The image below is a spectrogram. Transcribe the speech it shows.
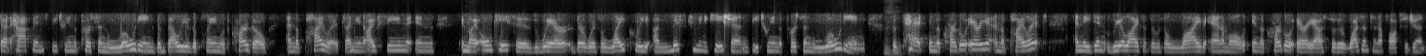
that happens between the person loading the belly of the plane with cargo and the pilot. I mean, I've seen in in my own cases where there was likely a miscommunication between the person loading mm-hmm. the pet in the cargo area and the pilot and they didn't realize that there was a live animal in the cargo area, so there wasn't enough oxygen.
